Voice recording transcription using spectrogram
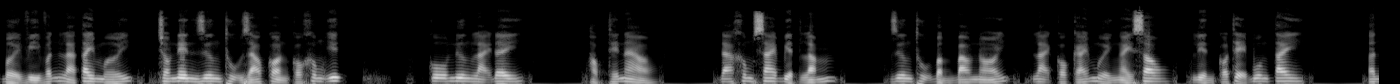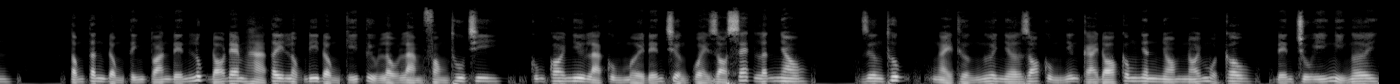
bởi vì vẫn là tay mới, cho nên dương thụ giáo còn có không ít. Cô nương lại đây, học thế nào? Đã không sai biệt lắm. Dương thụ bẩm bao nói, lại có cái 10 ngày sau, liền có thể buông tay. Ân. Tống Tân Đồng tính toán đến lúc đó đem Hà Tây Lộng đi đồng ký tử lầu làm phòng thu chi, cũng coi như là cùng mời đến trưởng quầy dò xét lẫn nhau. Dương Thúc, ngày thường ngươi nhớ rõ cùng những cái đó công nhân nhóm nói một câu, đến chú ý nghỉ ngơi,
